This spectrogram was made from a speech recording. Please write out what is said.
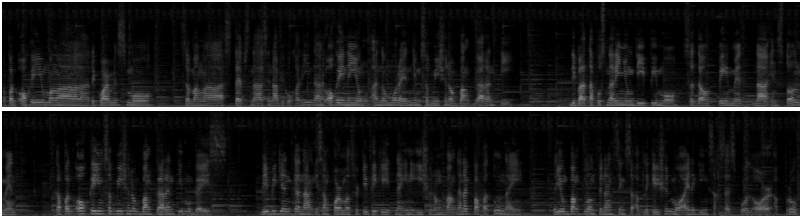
Kapag okay yung mga requirements mo sa mga steps na sinabi ko kanina, okay na yung ano mo rin, yung submission of bank guarantee, 'di ba tapos na rin yung DP mo sa down payment na installment, kapag okay yung submission ng bank guarantee mo guys, bibigyan ka ng isang formal certificate na ini-issue ng bank na nagpapatunay na yung bank loan financing sa application mo ay naging successful or approved.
